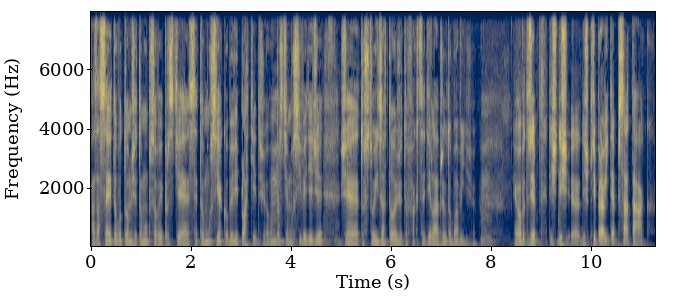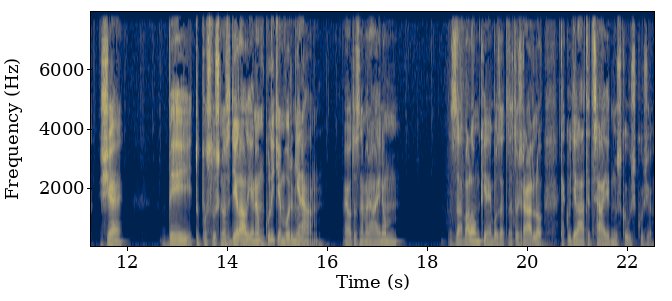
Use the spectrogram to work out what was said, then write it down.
a zase je to o tom, že tomu psovi prostě se to musí jakoby vyplatit, že jo? On hmm. prostě musí vědět, že, že to stojí za to, že to fakt chce dělat, že ho to baví, že hmm. jo? protože když, když, když připravíte psa tak, že by tu poslušnost dělal jenom kvůli těm odměnám, jo, to znamená jenom za balonky nebo za, za to žrádlo, tak uděláte třeba jednu zkoušku, že jo.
